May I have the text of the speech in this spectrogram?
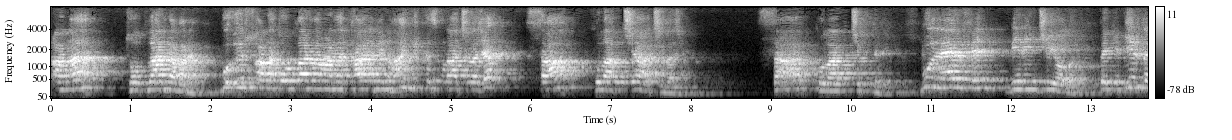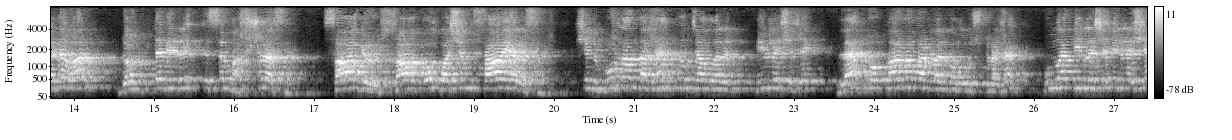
ana toplar damarı. Bu üst ana toplar damarında kalbin hangi kısmına açılacak? Sağ kulakçığa açılacak. Sağ kulakçık dedik. Bu lenfin birinci yolu. Peki bir de ne var? Dörtte birlik kısım var. Şurası. Sağ göğüs, sağ kol, başın sağ yarısı. Şimdi buradan da lenf kılcalları birleşecek, lenf toplar damarlarını oluşturacak. Bunlar birleşe birleşe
